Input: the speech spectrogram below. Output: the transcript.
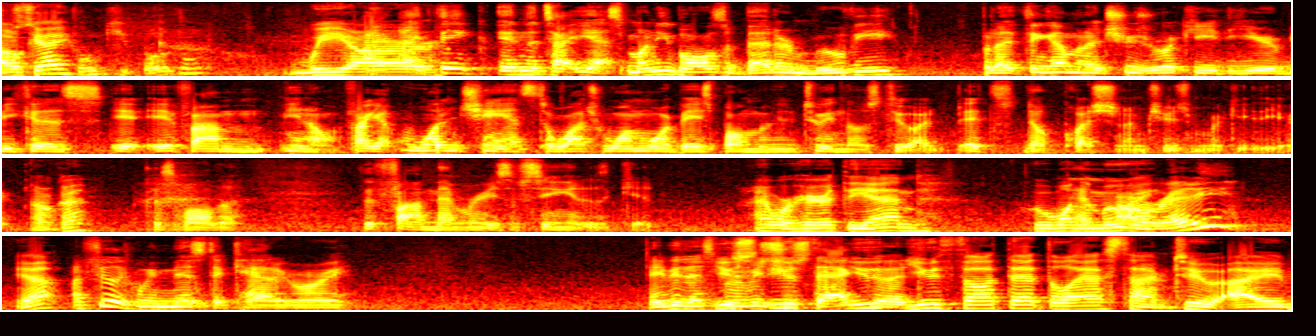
Okay. Funky butt loving? We are. I, I think in the ti yes, Moneyball's a better movie, but I think I'm gonna choose Rookie of the Year because if I'm, you know, if I got one chance to watch one more baseball movie between those two, I, it's no question I'm choosing Rookie of the Year okay. because of all the, the fond memories of seeing it as a kid. All right, we're here at the end. Who won the movie? Already? Yeah. I feel like we missed a category. Maybe this You, movie's you, just that you, good. you thought that the last time too. I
